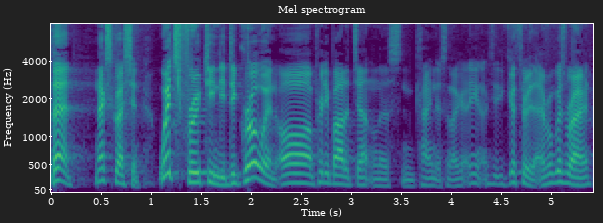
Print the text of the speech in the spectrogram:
Then, next question. Which fruit do you need to grow in? Oh, I'm pretty bad at gentleness and kindness. And like, you, know, you go through that. Everyone goes around.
